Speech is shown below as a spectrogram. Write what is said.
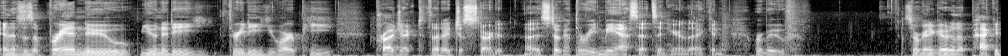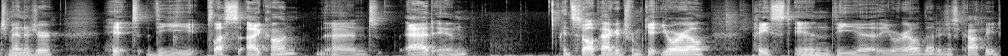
And this is a brand new Unity 3D URP project that I just started. I still got the README assets in here that I can remove. So we're going to go to the package manager, hit the plus icon and add in install package from git URL, paste in the, uh, the URL that I just copied.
